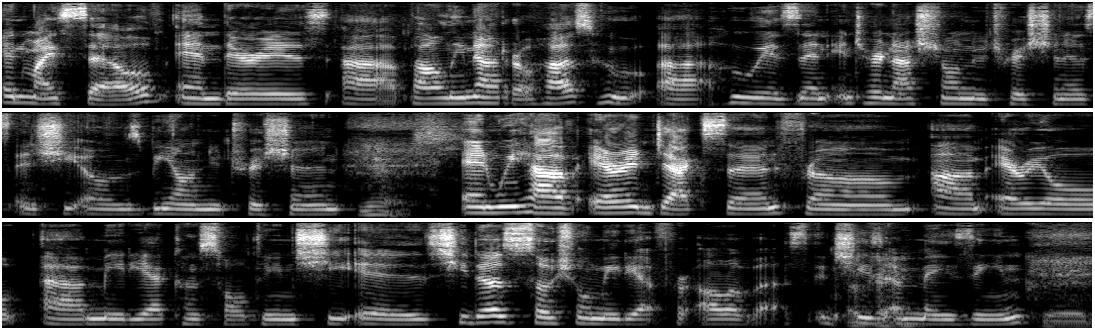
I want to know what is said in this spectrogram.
and myself, and there is uh, Paulina Rojas, who uh, who is an international nutritionist, and she owns Beyond Nutrition. Yes. And we have Erin Jackson from um, Ariel uh, Media Consulting. She is she does social media for all of us, and she's Okay. amazing. Good.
